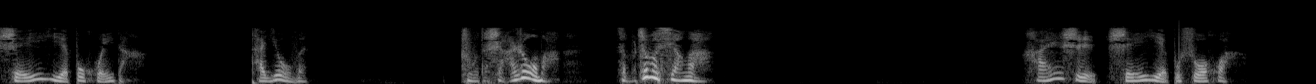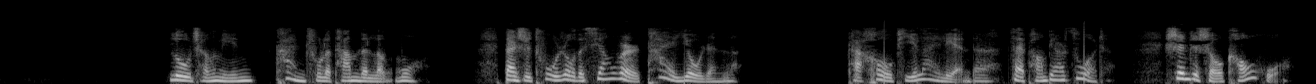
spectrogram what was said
谁也不回答。他又问：“煮的啥肉嘛？怎么这么香啊？”还是谁也不说话。陆成民看出了他们的冷漠，但是兔肉的香味太诱人了。他厚皮赖脸的在旁边坐着，伸着手烤火，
